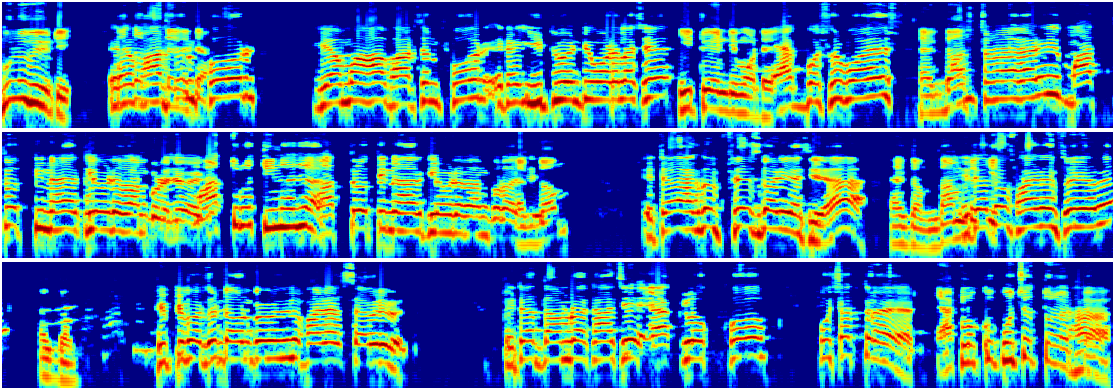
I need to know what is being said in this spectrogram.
blue beauty four Yamaha version four এটা? ই টোয়েন্টি মডেল আছে। ই টোয়েন্টি মডেল এক বছর বয়স একদম। গাড়ি মাত্র তিন হাজার কিলোমিটার রান করেছে মাত্র তিন হাজার? মাত্র তিন হাজার কিলোমিটার রান করা একদম। এটা একদম ফ্রেশ গাড়ি আছে হ্যাঁ? একদম দাম এটা তো ফাইন্যান্স হয়ে যাবে। একদম। ফিফটি পার্সেন্ট ডাউন পেমেন্ট দিলে ফাইন্যান্স অ্যাভেলেবেল এটার দাম রাখা আছে এক লক্ষ পঁচাত্তর হাজার। এক লক্ষ পঁচাত্তর হাজার হ্যাঁ।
